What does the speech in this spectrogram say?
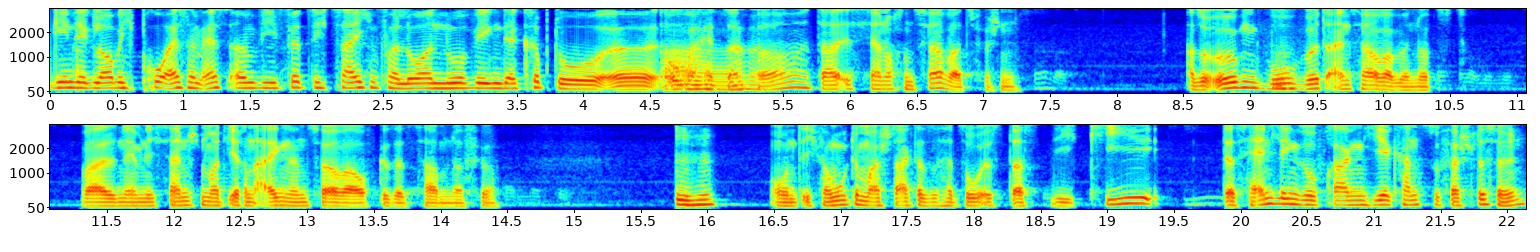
gehen dir, glaube ich, pro SMS irgendwie 40 Zeichen verloren, nur wegen der Krypto-Overhead-Sache. Äh, Aber da ist ja noch ein Server zwischen. Also irgendwo hm. wird ein Server benutzt. Weil nämlich SensionMod ihren eigenen Server aufgesetzt haben dafür. Mhm. Und ich vermute mal stark, dass es halt so ist, dass die Key, das Handling so fragen, hier kannst du verschlüsseln,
